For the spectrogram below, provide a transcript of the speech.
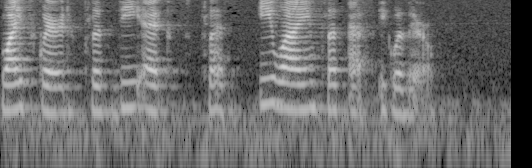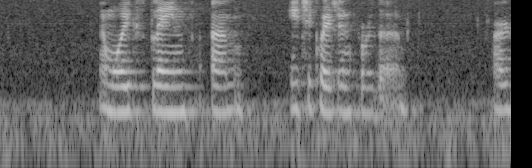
y squared plus dx plus ey plus f equals 0. And we'll explain um, each equation for the our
